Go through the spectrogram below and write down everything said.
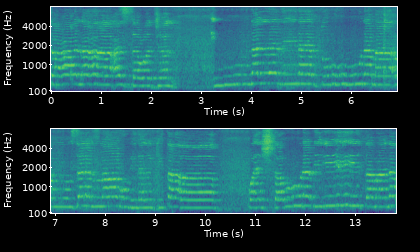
تعالى عز وجل إن الذين يكتمون ما أنزل الله من الكتاب ويشترون به ثمنا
